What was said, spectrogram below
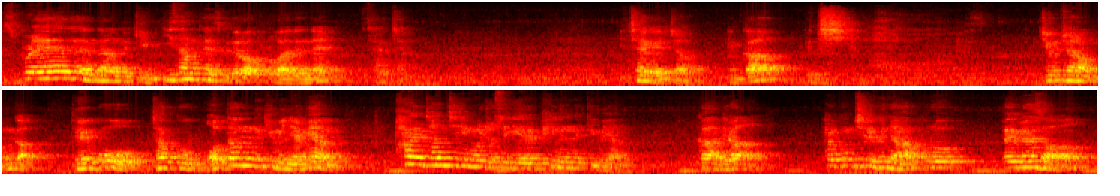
스프레드 된다는 느낌 이 상태에서 그대로 앞으로 가야 되는데 살짝 이 차이가 있죠 그러니까 그치 지금처럼 그러니까 되고 자꾸 어떤 느낌이냐면 팔 전체 힘을 줘서 얘를 피는 느낌이야 그러니까 아니라 팔꿈치를 그냥 앞으로 빼면서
